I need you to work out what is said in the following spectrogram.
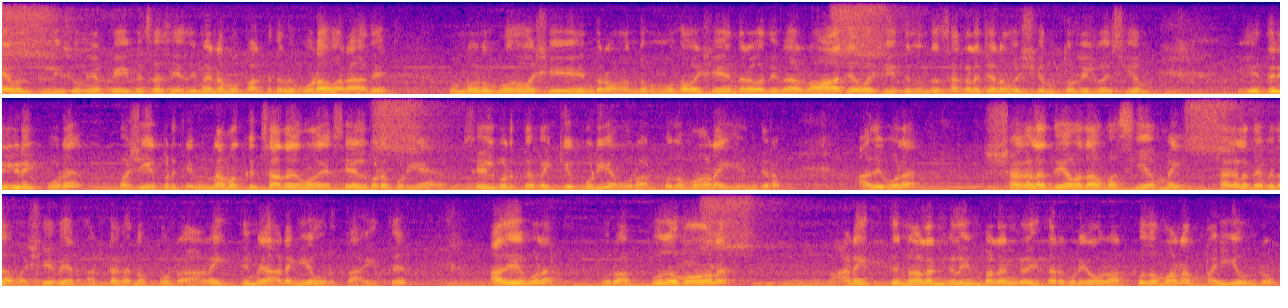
ஏவல் பில்லி சூனியம் பேய் பிசாசு எதுவுமே நம்ம பக்கத்தில் கூட வராது. இன்னொன்று முகவசி இயந்திரம் அந்த முகவசி இயந்திரம் பார்த்திங்கன்னா ராஜவசியத்திலிருந்து சகலஜன வசியம் தொழில் வசியம் எதிரிகளை கூட வசியப்படுத்தி நமக்கு சாதகமாக செயல்படக்கூடிய செயல்படுத்த வைக்கக்கூடிய ஒரு அற்புதமான எந்திரம். அதேபோல் சகல தேவதா வசியம்மை சகல தேவதா வசியவேர் அட்டகந்தம் போன்ற அனைத்துமே அடங்கிய ஒரு தாய்த்து. அதே போல் ஒரு அற்புதமான அனைத்து நலன்களையும் பலன்களையும் தரக்கூடிய ஒரு அற்புதமான மை ஒன்றும்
